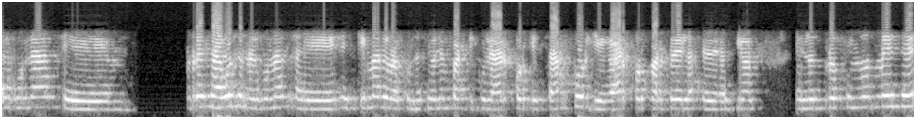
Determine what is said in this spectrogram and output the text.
algunas eh, rezagos en algunos eh, esquemas de vacunación en particular porque están por llegar por parte de la federación en los próximos meses.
